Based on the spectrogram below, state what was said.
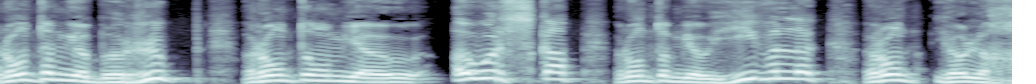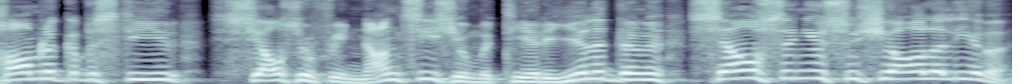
rondom jou beroep, rondom jou ouerskap, rondom jou huwelik, rond jou liggaamlike bestuur, selfs jou finansies, jou materiële dinge, selfs in jou sosiale lewe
